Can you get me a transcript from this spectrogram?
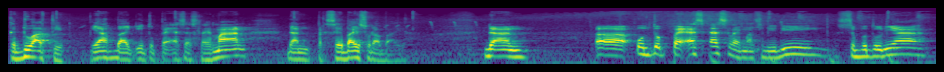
kedua tim, ya baik itu PSS Sleman dan Persebaya Surabaya. Dan uh, untuk PSS Sleman sendiri sebetulnya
